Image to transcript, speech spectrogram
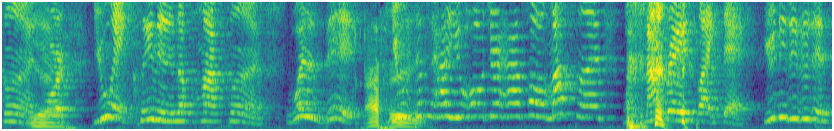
son," Yeah. or "You ain't cleaning enough for my son." What is this? I feel you. This is how you hold your household. My son was not raised like that. You need to do this,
